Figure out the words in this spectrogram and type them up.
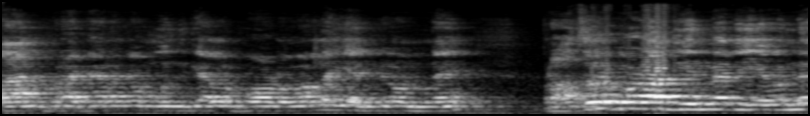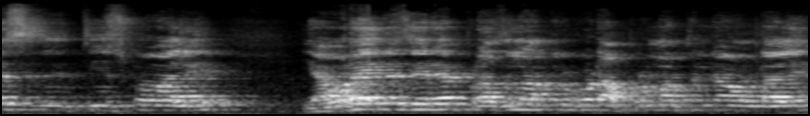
దాని ప్రకారంగా ముందుకెళ్ళకపోవడం వల్ల ఇవన్నీ ఉన్నాయి. ప్రజలు కూడా దీని మీద అవేర్నెస్ తీసుకోవాలి. ఎవరైనా సరే ప్రజలందరూ కూడా అప్రమత్తంగా ఉండాలి.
